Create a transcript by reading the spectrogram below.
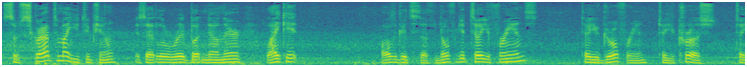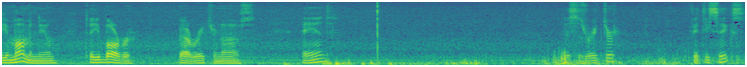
subscribe to my YouTube channel. It's that little red button down there. Like it. All the good stuff. And don't forget to tell your friends. Tell your girlfriend, tell your crush, tell your mom and them, tell your barber about Richter knives. And this is Richter 56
